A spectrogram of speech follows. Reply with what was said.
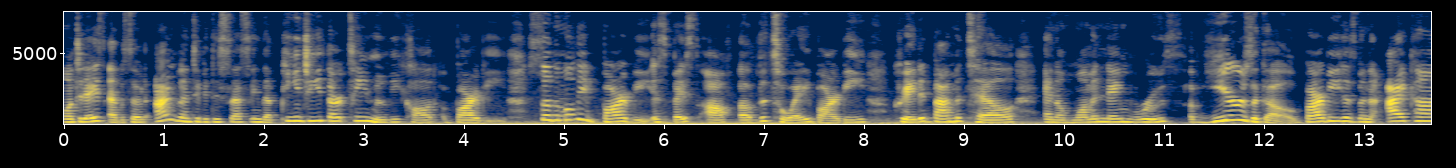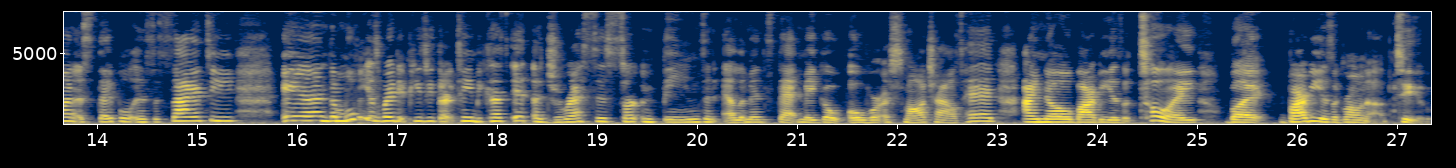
On today's episode, I'm going to be discussing the PG 13 movie called Barbie. So, the movie Barbie is based off of the toy Barbie, created by Mattel and a woman named Ruth years ago. Barbie has been an icon, a staple in society, and the movie is rated PG 13 because it addresses certain themes and elements that may go over a small child's head. I know Barbie is a toy, but Barbie is a grown up too.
